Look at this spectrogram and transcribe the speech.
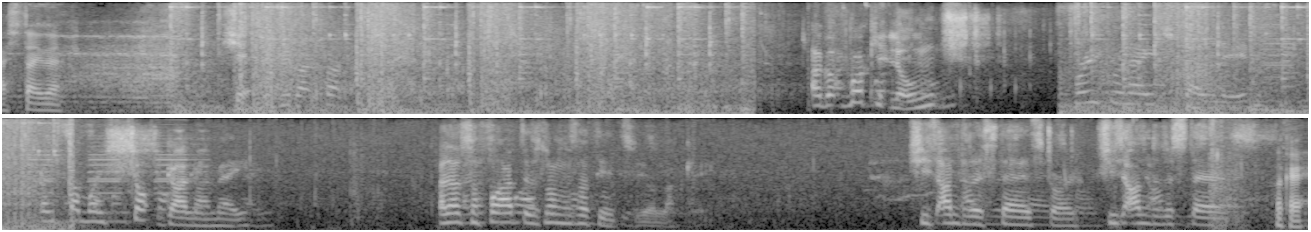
Ash, stay there. Shit. I got rocket launched, three grenades thrown in, and someone shotgunning me. And I survived as long as I did, so you're lucky. She's under the stairs, Drew. She's under the stairs. Okay.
